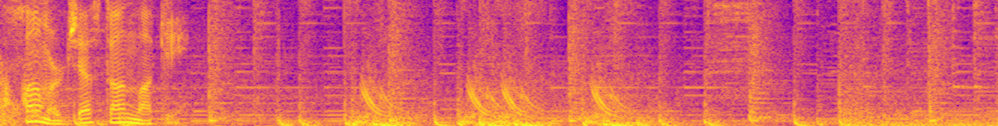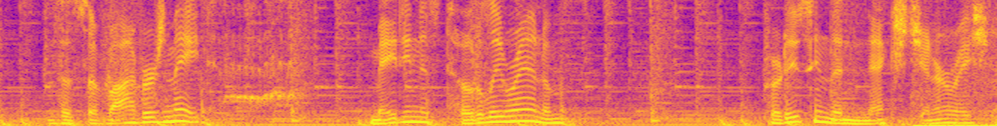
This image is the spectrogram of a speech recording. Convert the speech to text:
Some are just unlucky. The survivor's mate. Mating is totally random, producing the next generation.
